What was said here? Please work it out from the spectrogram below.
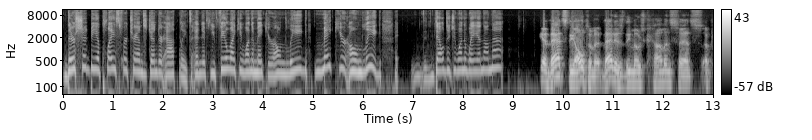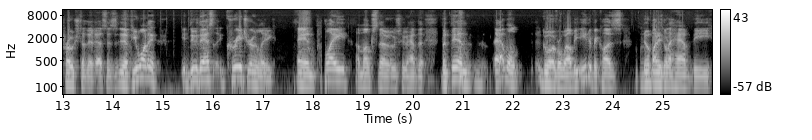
There should be a place for transgender athletes. And if you feel like you want to make your own league, make your own league. Dell, did you want to weigh in on that? Yeah, that's the ultimate. That is the most common sense approach to this. Is if you want to do this, create your own league and play amongst those who have the. But then that won't go over well be either because nobody's going to have the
